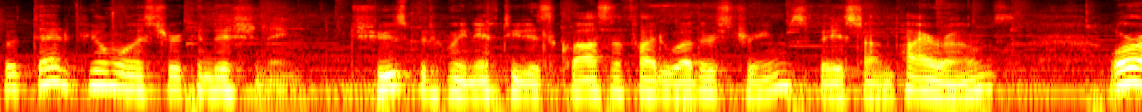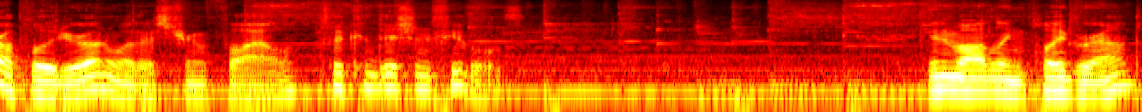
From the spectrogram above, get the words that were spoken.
with dead fuel moisture conditioning. Choose between IFTDIS classified weather streams based on pyromes, or upload your own weather stream file to condition fuels. In Modeling Playground,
